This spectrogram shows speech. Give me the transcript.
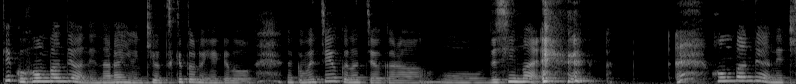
結構本番ではねならんように気をつけとるんやけどなんかめっちゃ良くなっちゃうからもう自信ない。本番ではね奇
